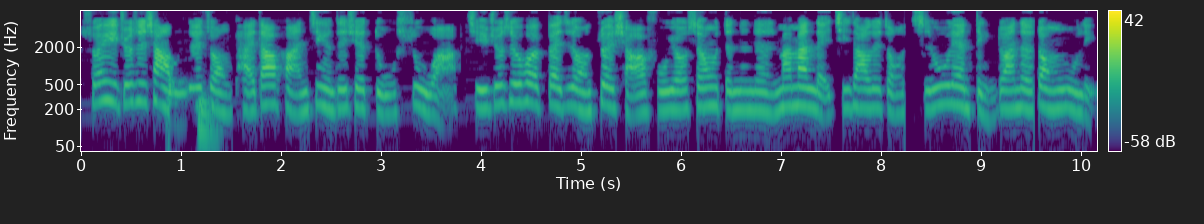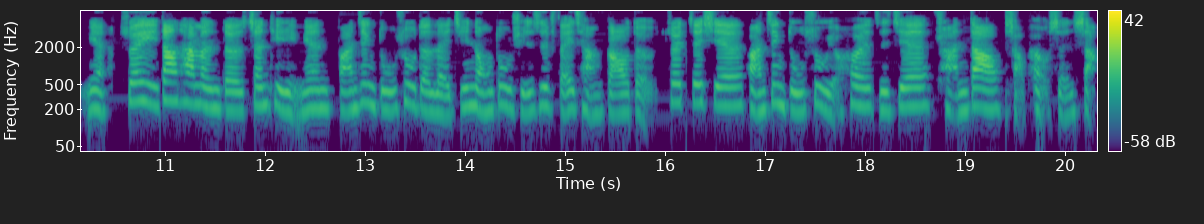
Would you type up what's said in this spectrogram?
所以，就是像我们这种排到环境的这些毒素啊，其实就是会被这种最小的浮游生物等等等慢慢累积到这种食物链顶端的动物里面。所以，到他们的身体里面，环境毒素的累积浓度其实是非常高的。所以，这些环境毒素也会直接传到小朋友身上，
